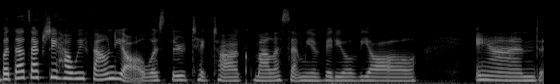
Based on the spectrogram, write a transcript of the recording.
but that's actually how we found y'all was through tiktok mala sent me a video of y'all and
